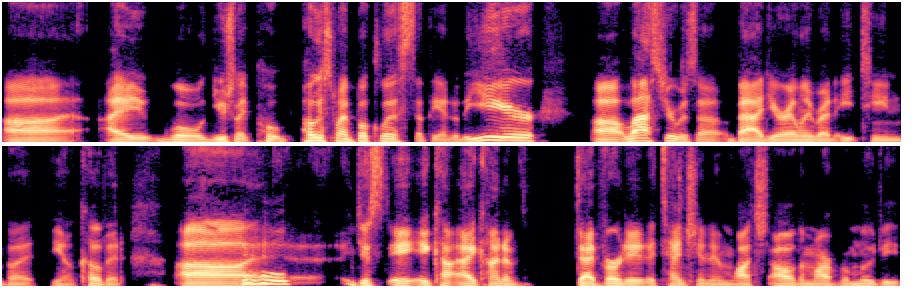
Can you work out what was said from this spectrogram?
uh, I will usually po- post my book list at the end of the year. Uh, last year was a bad year. I only read 18, but you know, COVID, uh, mm-hmm. just it, it, I kind of diverted attention and watched all the Marvel movie,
